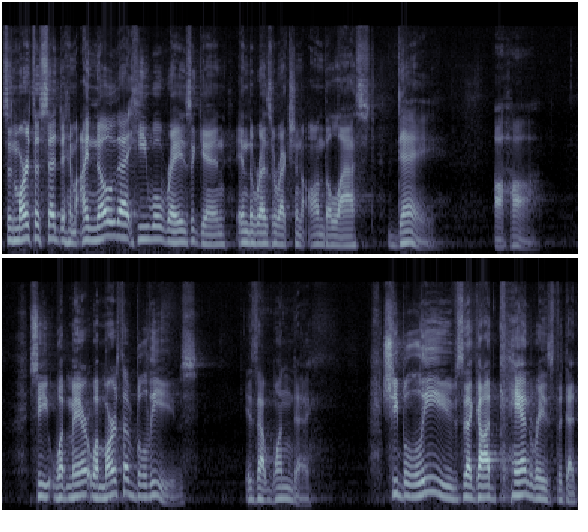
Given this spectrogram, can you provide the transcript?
says, Martha said to him, I know that he will raise again in the resurrection on the last day. Aha. See, what, Mar- what Martha believes is that one day, she believes that God can raise the dead.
